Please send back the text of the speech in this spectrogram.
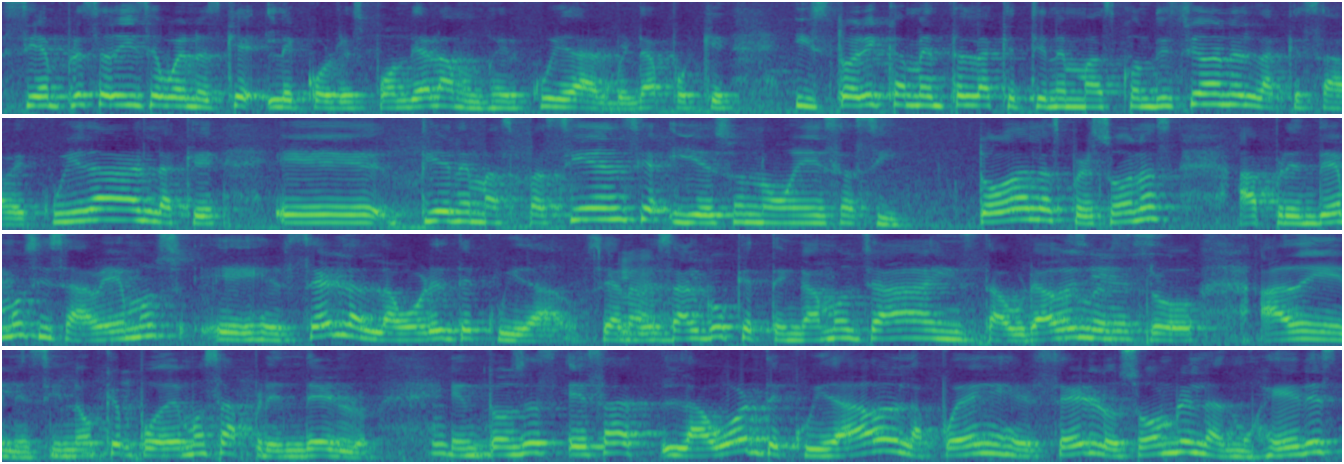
siempre se dice, bueno, es que le corresponde a la mujer cuidar, ¿verdad? Porque históricamente es la que tiene más condiciones, la que sabe cuidar, la que eh, tiene más paciencia y eso no es así todas las personas aprendemos y sabemos ejercer las labores de cuidado. O sea, no es algo que tengamos ya instaurado en nuestro ADN, sino que podemos aprenderlo. Entonces, esa labor de cuidado la pueden ejercer los hombres, las mujeres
